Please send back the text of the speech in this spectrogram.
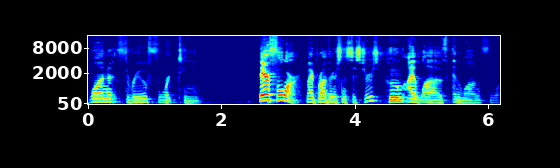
1 through 14. Therefore, my brothers and sisters, whom I love and long for,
